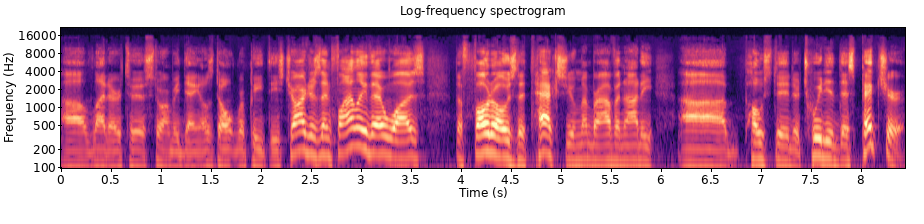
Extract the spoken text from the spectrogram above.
uh, letter to Stormy Daniels. Don't repeat these charges. And finally, there was the photos, the text. You remember Avenatti uh, posted or tweeted this picture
